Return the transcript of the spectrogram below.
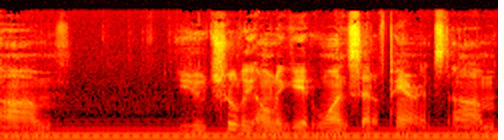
Um, you truly only get one set of parents. Um,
